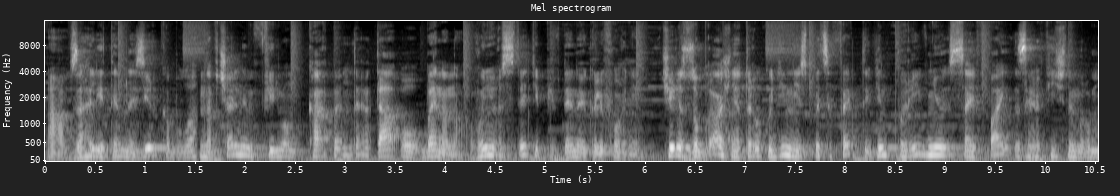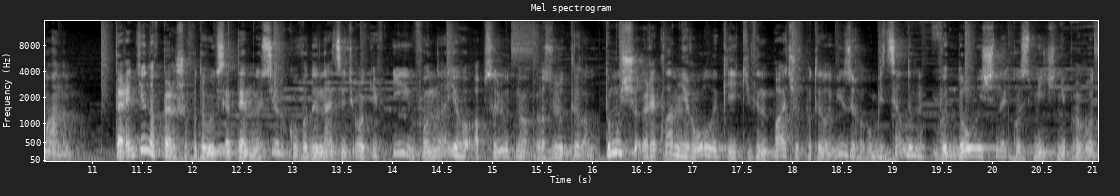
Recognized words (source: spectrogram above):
А взагалі темна зірка була навчальним фільмом Карпентера та О Беннона в університеті Південної Каліфорнії. Через зображення та рукодільні спецефекти він порівнює сайфай з графічним романом. Тарантіно вперше подивився темну зірку в 11 років, і вона його абсолютно розлютила, тому що рекламні ролики, які він бачив по телевізору, обіцяли йому видовищні космічні пригоди.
